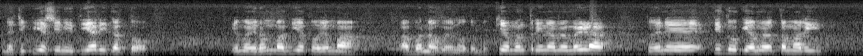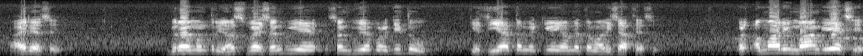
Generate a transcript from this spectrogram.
અને જીપીએસસીની તૈયારી કરતો. એમાં રમવા ગયો હતો એમાં આ બનાવ બન્યો હતો. મુખ્યમંત્રીને અમે મળ્યા તો એને કીધું કે અમે તમારી હારે છે. ગૃહમંત્રી હંસભાઈ સંઘવીએ સંઘવીએ પણ કીધું કે જ્યાં તમે કહો અમે તમારી સાથે છે. પણ અમારી માંગ એ છે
